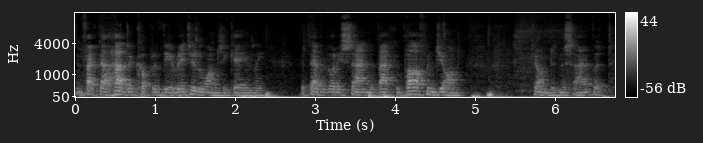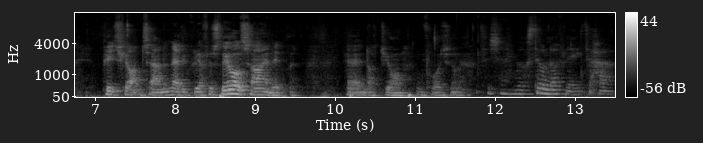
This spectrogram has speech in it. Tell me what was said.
In fact, I had a couple of the original ones he gave me, but everybody signed the back, apart from John. John didn't sign it, but Pete Shotton signed and Eddie Griffiths, they all signed it, but uh, not John, unfortunately. it's a shame. Well, still lovely to have.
